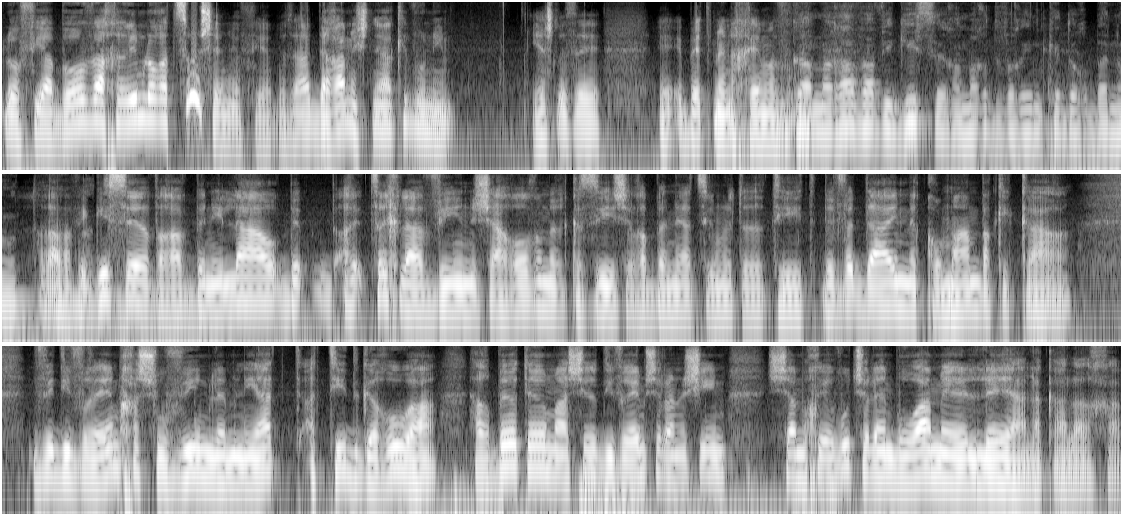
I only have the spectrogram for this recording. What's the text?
להופיע בו, ואחרים לא רצו שהם יופיע בו. זו הדרה משני הכיוונים. יש לזה אה, היבט מנחם עבורי. גם הרב אבי גיסר אמר דברים כדורבנות. הרב אבי גיסר והרב בני לאו, צריך להבין שהרוב המרכזי של רבני הציונות הדתית, בוודאי מקומם בכיכר, ודבריהם חשובים למניעת עתיד גרוע, הרבה יותר מאשר דבריהם של אנשים שהמחויבות שלהם ברורה מאליה לקהל הרחב.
